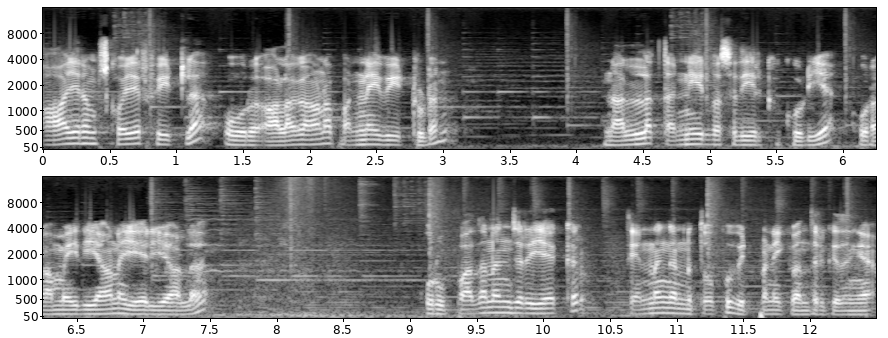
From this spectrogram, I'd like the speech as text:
ஆயிரம் ஸ்கொயர் ஃபீட்டில் ஒரு அழகான பண்ணை வீட்டுடன் நல்ல தண்ணீர் வசதி இருக்கக்கூடிய ஒரு அமைதியான ஏரியாவில் ஒரு பதினஞ்சரை ஏக்கர் தென்னங்கன்று தோப்பு விற்பனைக்கு வந்திருக்குதுங்க.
